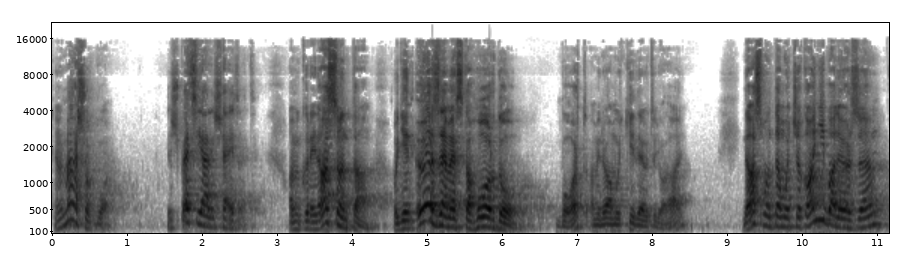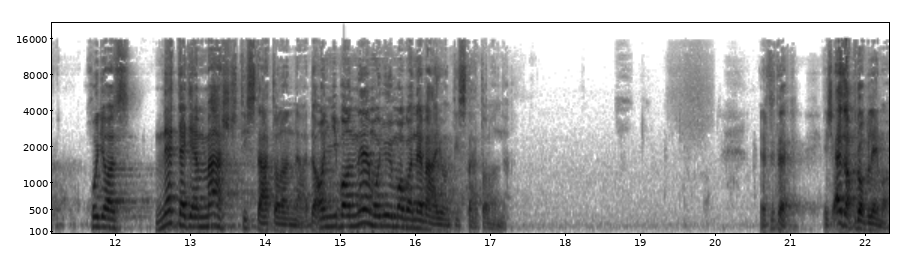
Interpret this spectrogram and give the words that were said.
hanem másokból. Ez speciális helyzet. Amikor én azt mondtam, hogy én őrzem ezt a hordó bort, amiről amúgy kiderült, hogy olaj, de azt mondtam, hogy csak annyiban őrzöm, hogy az ne tegyen mást tisztátalanná, de annyiban nem, hogy ő maga ne váljon tisztátalanná. Értitek? És ez a probléma.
